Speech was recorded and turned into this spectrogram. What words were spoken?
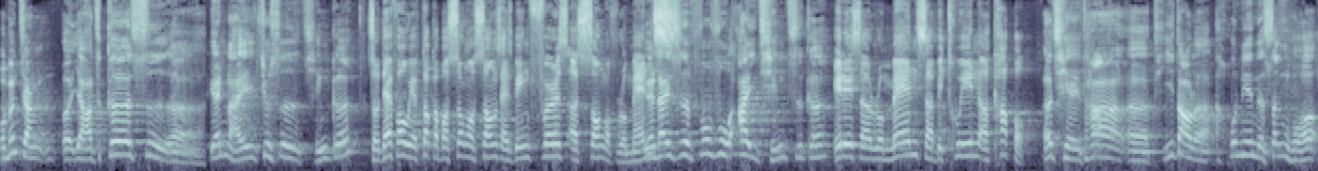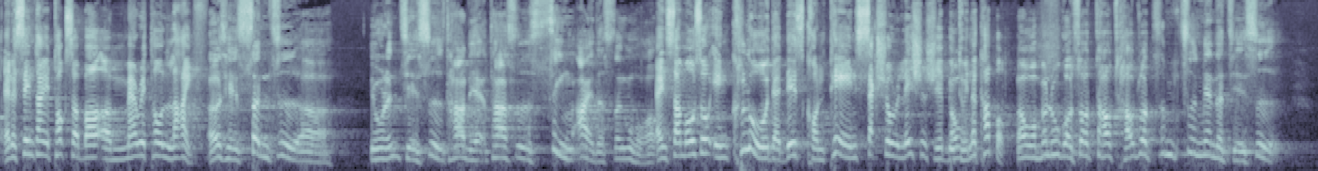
我们讲呃雅歌是呃原来就是情歌，So therefore, we have talked about Song of Songs as being first a song of 原 romance. 原来是夫妇爱情之歌，It is a romance uh, between a couple. 而且他呃提到了婚姻的生活，At the same time, it talks about a marital life. 而且甚至呃有人解释他连他是性爱的生活。And some also include that this contains sexual relationship between the couple. 那我们如果说朝朝着字字面的解释，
